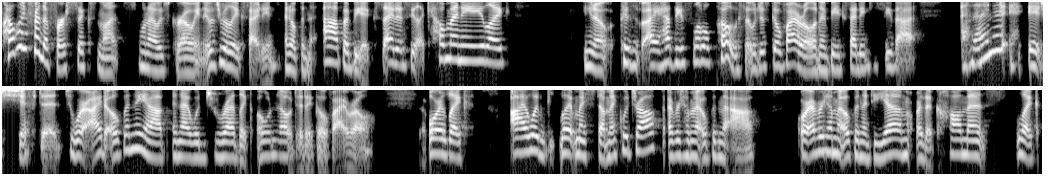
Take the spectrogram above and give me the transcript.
probably for the first six months when I was growing, it was really exciting. I'd open the app, I'd be excited to see like how many, like, you know, because I had these little posts that would just go viral, and it'd be exciting to see that. And then it it shifted to where I'd open the app and I would dread, like, oh no, did it go viral? Yep. Or like I would like my stomach would drop every time I opened the app or every time I open a DM or the comments, like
